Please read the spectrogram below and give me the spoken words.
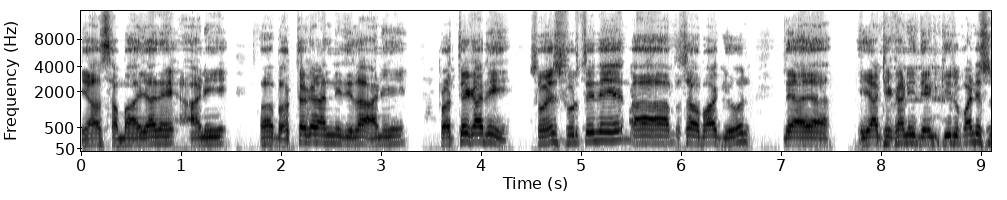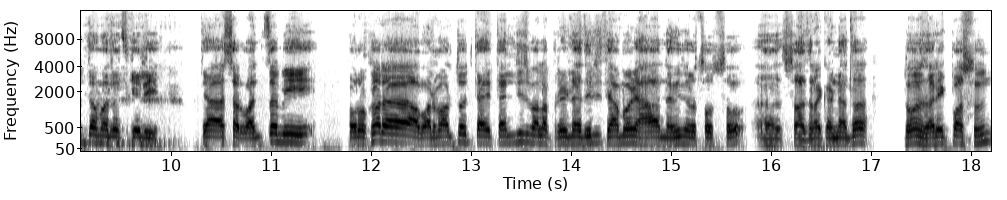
या समाजाने आणि भक्तगणांनी दिला. आणि प्रत्येकाने स्वयंस्फूर्तीने सहभाग घेऊन या ठिकाणी देणगी रूपाने सुद्धा मदत केली. त्या सर्वांचं मी खरोखर आभार मानतो. त्या त्यांनीच मला प्रेरणा दिली. त्यामुळे हा नवीन रथोत्सव साजरा करण्याचा दोन हजार एक पासून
